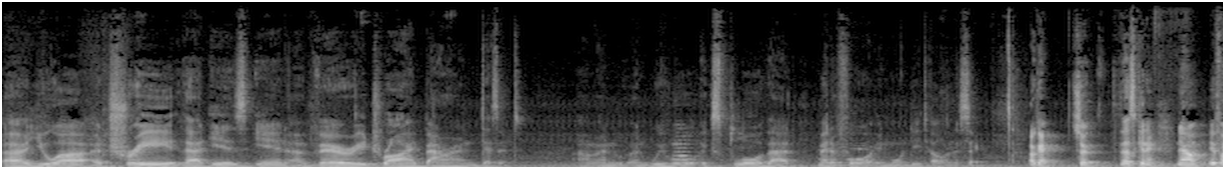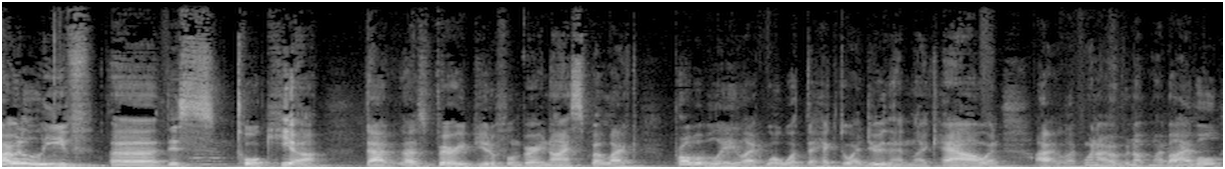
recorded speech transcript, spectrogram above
uh, you are a tree that is in a very dry, barren desert. Um, and, and we will explore that metaphor in more detail in a sec. Okay, so let's connect. Now, if I were to leave uh, this talk here, that, that's very beautiful and very nice, but like, probably like, well, what the heck do I do then? Like, how? And I, like when I open up my Bible,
